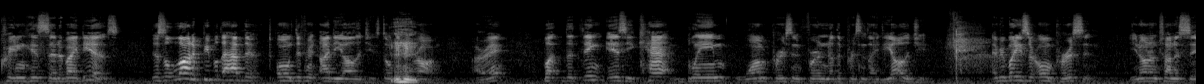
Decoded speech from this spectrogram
creating his set of ideas. There's a lot of people that have their own different ideologies. Don't Mm-hmm. get me wrong. All right. But the thing is, you can't blame one person for another person's ideology. Everybody's their own person. You know what I'm trying to say?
